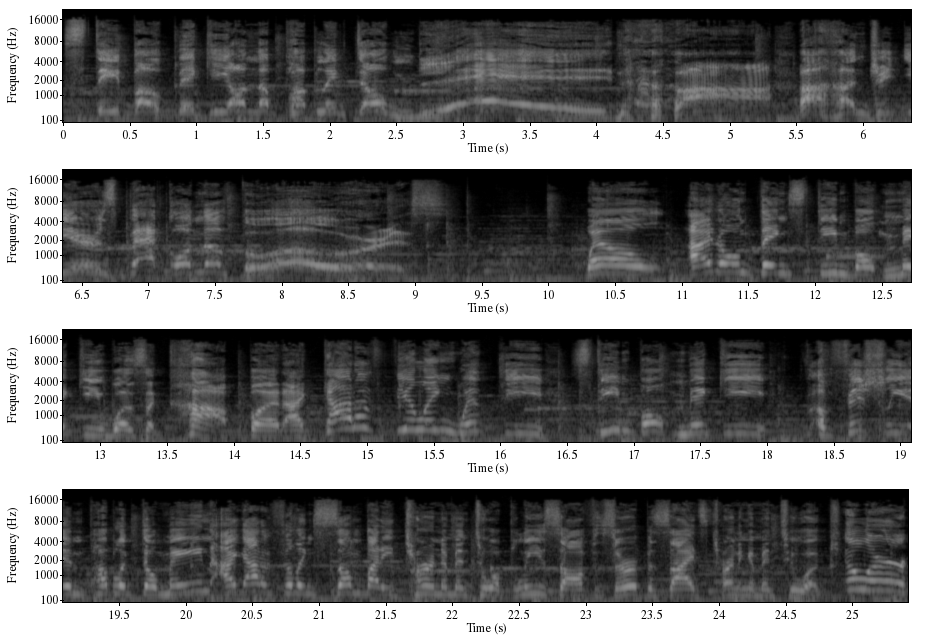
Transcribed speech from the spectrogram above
Steamboat Mickey on the public domain! A hundred years back on the force! Well, I don't think Steamboat Mickey was a cop, but I got a feeling with the Steamboat Mickey officially in public domain, I got a feeling somebody turned him into a police officer besides turning him into a killer,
